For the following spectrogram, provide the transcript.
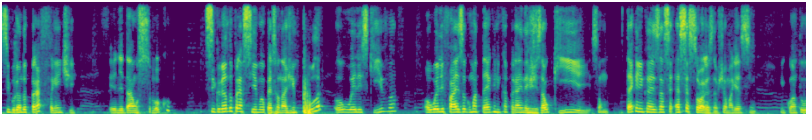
Segurando para frente, ele dá um soco. Segurando para cima, o personagem pula, ou ele esquiva, ou ele faz alguma técnica para energizar o Ki. São técnicas acessórias, né? eu chamaria assim. Enquanto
